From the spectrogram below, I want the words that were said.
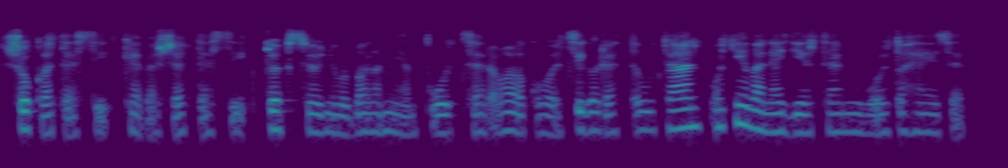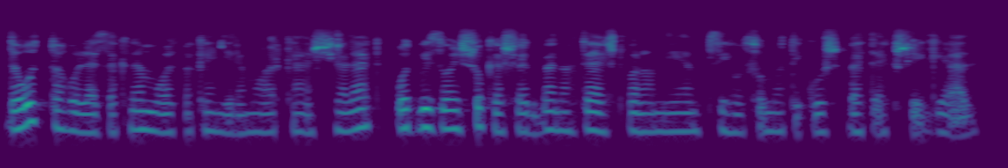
sokat teszik, keveset teszik, többször nyúl valamilyen pótszer, alkohol, cigaretta után, ott nyilván egyértelmű volt a helyzet. De ott, ahol ezek nem voltak ennyire markáns jelek, ott bizony sok esetben a test valamilyen pszichoszomatikus betegséggel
